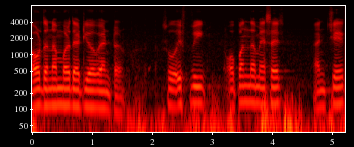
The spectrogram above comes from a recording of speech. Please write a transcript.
or the number that you have entered so if we open the message and check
